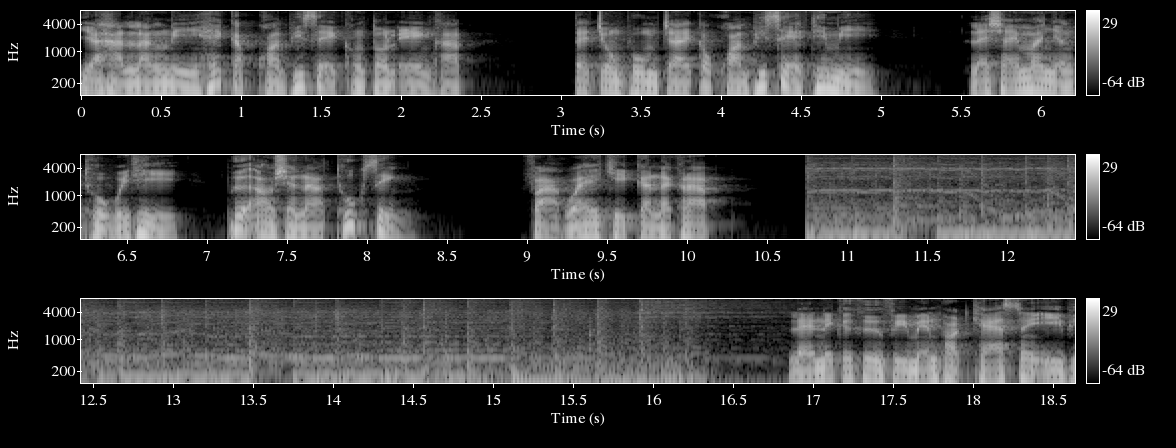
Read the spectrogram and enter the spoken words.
อย่าหันหลังหนีให้กับความพิเศษของตนเองครับ แต่จงภูมิใจกับความพิเศษที่มี และใช้มันอย่างถูกวิธีเพื่อเอาชนะทุกสิ่ง ฝากไว้ให้คิดกันนะครับและนี่ก็คือฟีเมนพอดแคสต์ใน EP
